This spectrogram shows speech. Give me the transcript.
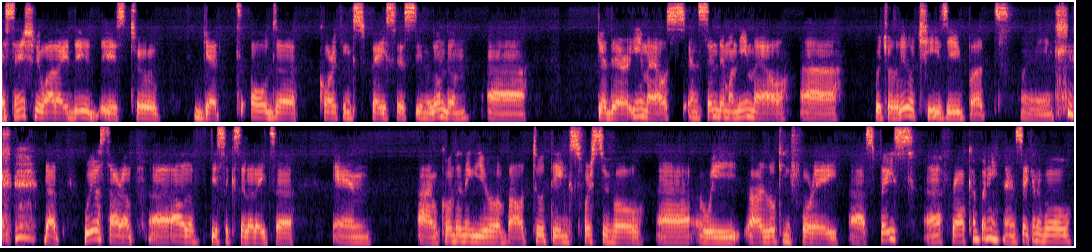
essentially what I did is to get all the co-working spaces in London, uh, get their emails, and send them an email uh, which was a little cheesy, but I mean, that we're a startup uh, out of this accelerator, and I'm contacting you about two things. First of all, uh, we are looking for a uh, space uh, for our company, and second of all,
